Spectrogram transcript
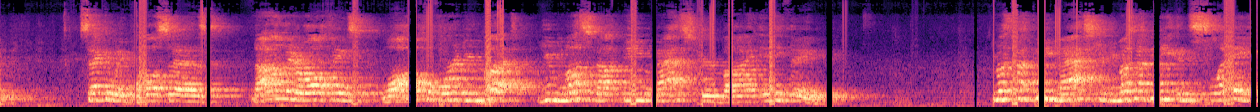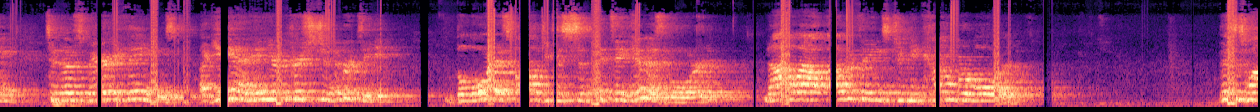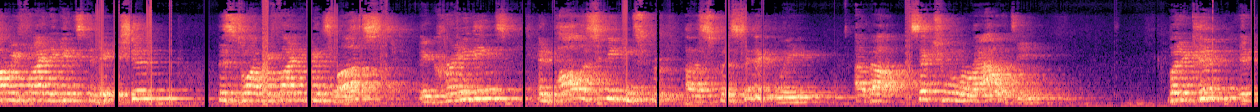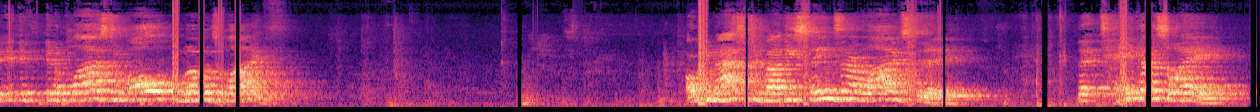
Secondly, Paul says, not only are all things lawful for you, but you must not be mastered by anything. You must not be mastered. You must not be enslaved to those very things. Again, in your Christian liberty, the Lord has called you to submit to Him as Lord, not allow other things to become your Lord. This is why we fight against addiction. This is why we fight against lust and cravings. And Paul is speaking uh, specifically about sexual morality but it could it, it, it, applies to all modes of life. Are we mastered by these things in our lives today that take us away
